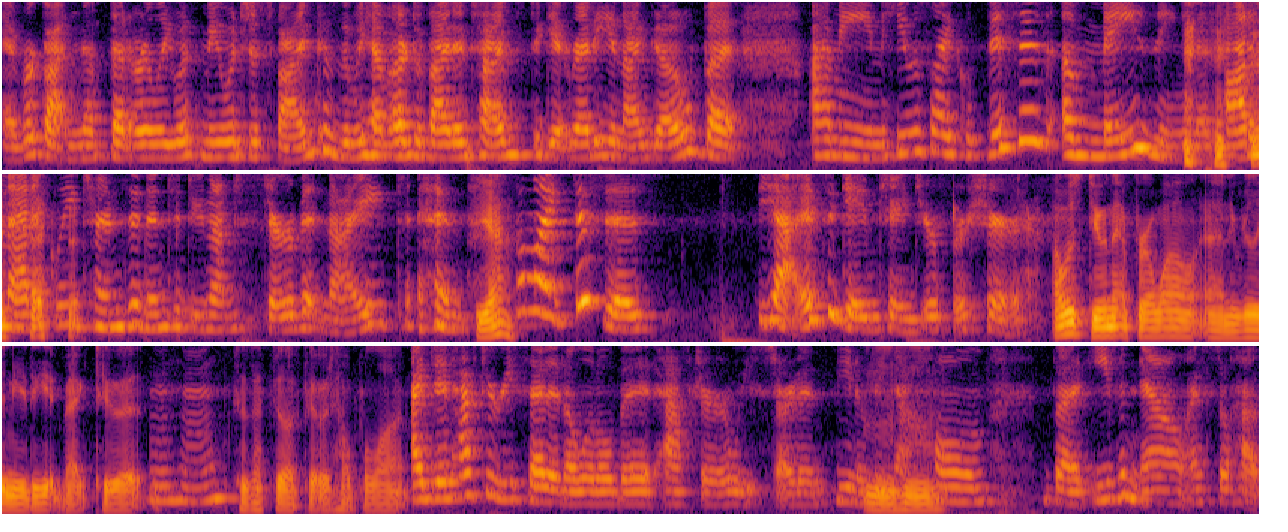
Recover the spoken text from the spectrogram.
ever gotten up that early with me, which is fine because then we have our divided times to get ready and I go. But I mean, he was like, "This is amazing," and it automatically turns it into do not disturb at night, and Yeah. I'm like, "This is." Yeah, it's a game changer for sure. I was doing that for a while and I really need to get back to it because I feel like that would help a lot. I did have to reset it a little bit after we started, you know, being Mhm. at home. But even now, I still have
